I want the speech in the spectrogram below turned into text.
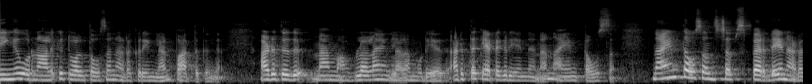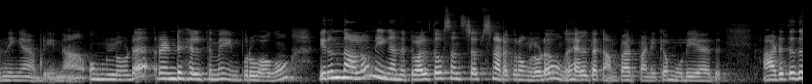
நீங்கள் ஒரு நாளைக்கு டுவெல் தௌசண்ட் நடக்கிறீங்களான்னு பார்த்துக்குங்க அடுத்தது மேம் அவ்வளோலாம் எங்களால் முடியாது. அடுத்த கேட்டகரி என்னென்னா nine thousand nine thousand steps per day நடந்தீங்க அப்படின்னா உங்களோட ரெண்டு ஹெல்த்துமே இம்ப்ரூவ் ஆகும். இருந்தாலும் நீங்கள் அந்த டுவெல் தௌசண்ட் ஸ்டெப்ஸ் நடக்கிறவங்களோட உங்கள் ஹெல்த்தை கம்பேர் பண்ணிக்க முடியாது. அடுத்தது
